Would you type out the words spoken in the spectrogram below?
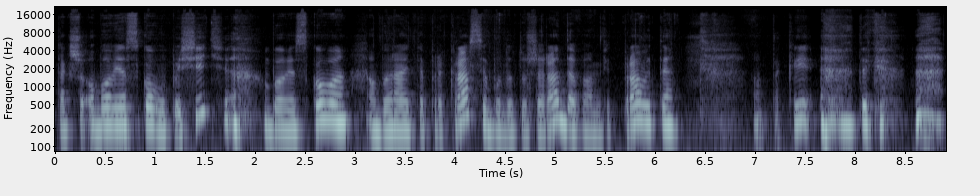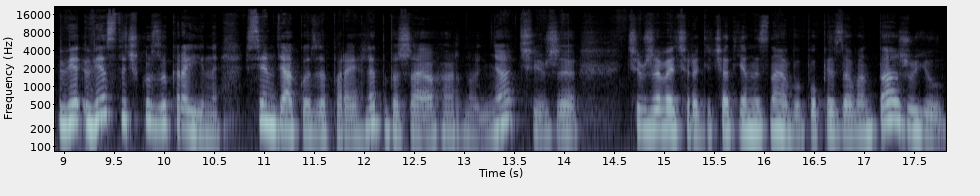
Так що обов'язково пишіть, обов'язково обирайте прикраси, буду дуже рада вам відправити. От таки, таки, вісточку з України. Всім дякую за перегляд. Бажаю гарного дня. Чи вже, чи вже вечора, дівчат, я не знаю, бо поки завантажую.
